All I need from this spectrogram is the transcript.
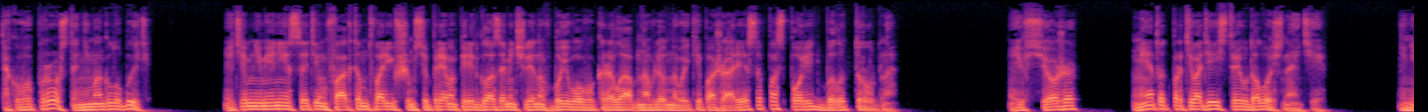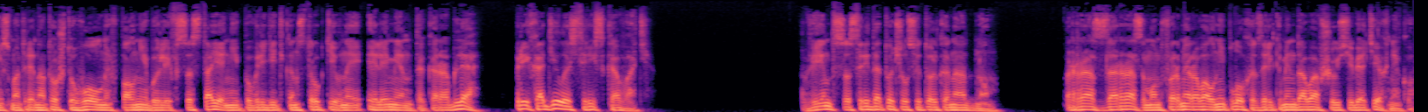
Такого просто не могло быть. И тем не менее, с этим фактом, творившимся прямо перед глазами членов боевого крыла обновленного экипажа Ареса, поспорить было трудно. И все же метод противодействия удалось найти. И несмотря на то, что волны вполне были в состоянии повредить конструктивные элементы корабля, приходилось рисковать. Винт сосредоточился только на одном. Раз за разом он формировал неплохо зарекомендовавшую себя технику.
